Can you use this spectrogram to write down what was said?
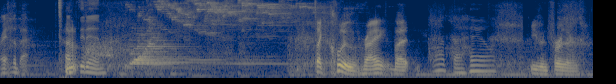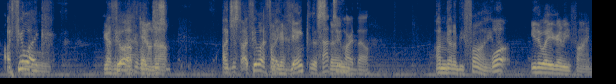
Right in the back. Tucked it in. It's like Clue, right? But What the hell? even further. I feel Ooh. like You I have to feel go like up, if I down, just up. I just I feel like if I Okay. yank this Not thing, too hard though. I'm gonna be fine. Well, either way, you're gonna be fine.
